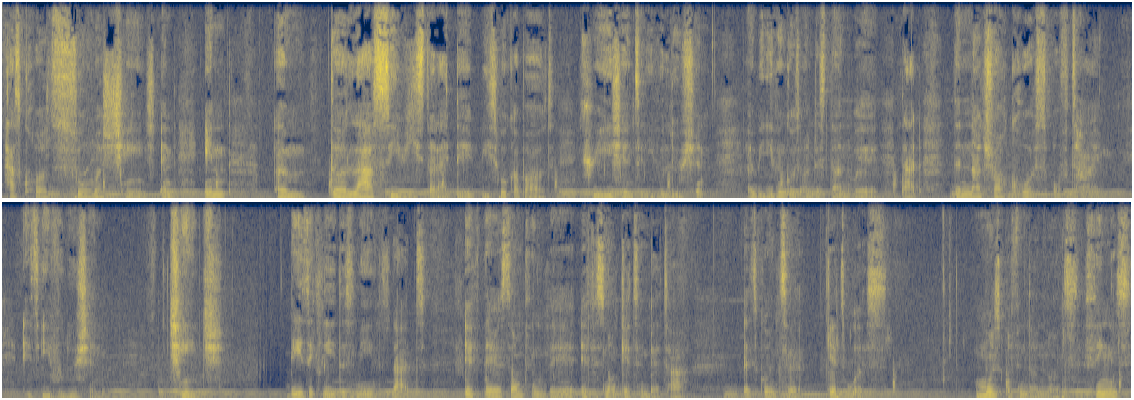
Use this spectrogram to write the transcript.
has caused so much change. And in um, the last series that I did, we spoke about creation to evolution. And we even got to understand where that the natural course of time is evolution, change. Basically, this means that if there is something there, if it's not getting better, it's going to get worse. Most often than not, things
